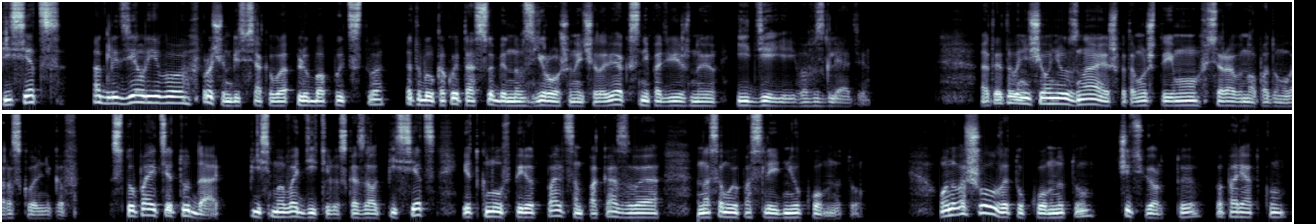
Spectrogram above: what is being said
Писец оглядел его, впрочем, без всякого любопытства. Это был какой-то особенно взъерошенный человек с неподвижной идеей во взгляде. «От этого ничего не узнаешь, потому что ему все равно», – подумал Раскольников. «Ступайте туда, письма водителю», – сказал писец и ткнул вперед пальцем, показывая на самую последнюю комнату. Он вошел в эту комнату, четвертую по порядку,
